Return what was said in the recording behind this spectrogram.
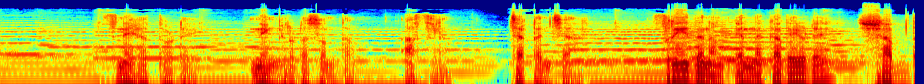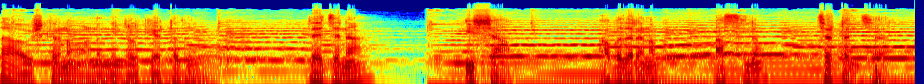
സ്നേഹത്തോടെ നിങ്ങളുടെ സ്വന്തം അസ്ലം ചട്ടഞ്ചാൽ. സ്ത്രീധനം എന്ന കഥയുടെ ശബ്ദ ആവിഷ്കരണമാണ് നിങ്ങൾ കേട്ടത്. രചന ഇഷാം. അവതരണം അസ്ലം ചട്ടഞ്ചാർ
